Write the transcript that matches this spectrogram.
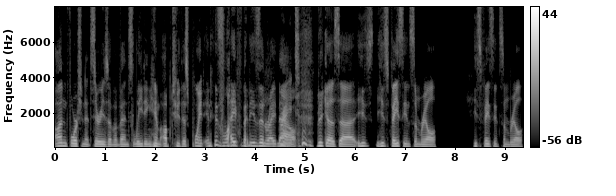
unfortunate series of events leading him up to this point in his life that he's in right now, Right. because uh, he's he's facing some real, he's facing some real.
